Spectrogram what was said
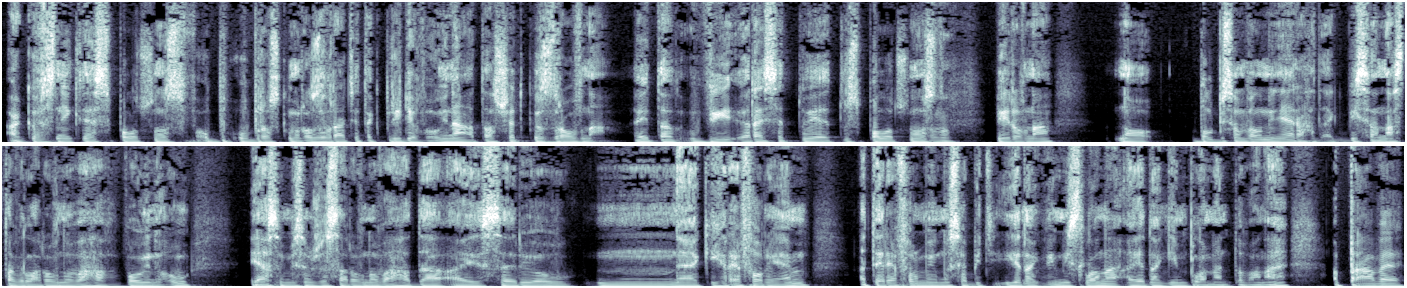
ak vznikne spoločnosť v obrovskom rozvrate, tak príde vojna a tá všetko zrovná. Hej, tá resetuje tú spoločnosť, ano. vyrovná. No, bol by som veľmi nerád, ak by sa nastavila rovnováha vojnou. Ja si myslím, že sa rovnováha dá aj sériou mm, nejakých reforiem a tie reformy musia byť jednak vymyslené a jednak implementované. A práve e,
